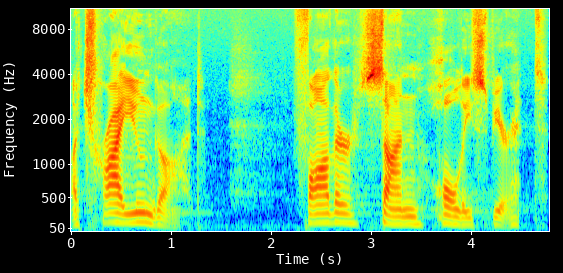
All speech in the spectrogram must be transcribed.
a triune God Father, Son, Holy Spirit.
